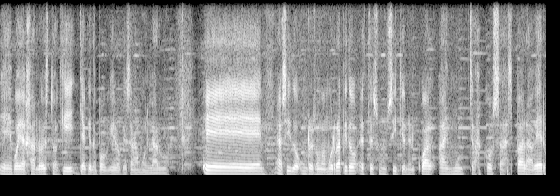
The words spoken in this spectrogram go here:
eh, voy a dejarlo esto aquí, ya que tampoco quiero que se haga muy largo. ha sido un resumen muy rápido. Este es un sitio en el cual hay muchas cosas para ver.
